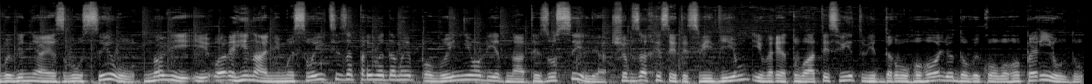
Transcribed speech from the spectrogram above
вивільняє злу силу, нові і оригінальні мисливці за привидами повинні об'єднати зусилля, щоб захистити свій дім і врятувати світ від другого льодовикового періоду.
